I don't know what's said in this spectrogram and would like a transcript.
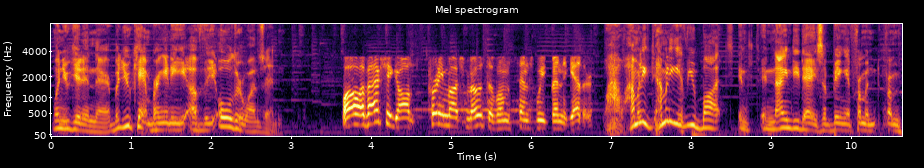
when you get in there, but you can't bring any of the older ones in. Well, I've actually got pretty much most of them since we've been together. Wow, how many how many have you bought in, in ninety days of being from from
